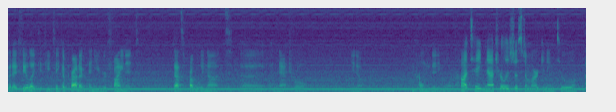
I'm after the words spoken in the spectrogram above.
but I feel like if you take a product and you refine it, that's probably not uh, a natural, you know, component anymore. hot take: natural is just a marketing tool.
